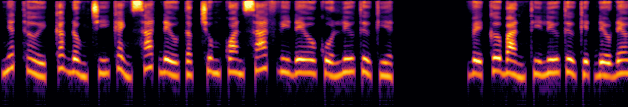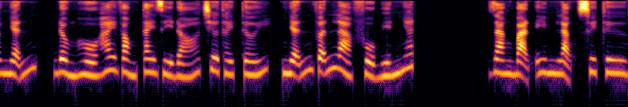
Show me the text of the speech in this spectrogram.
Nhất thời các đồng chí cảnh sát đều tập trung quan sát video của Lưu Từ Kiệt. Về cơ bản thì Lưu Từ Kiệt đều đeo nhẫn, đồng hồ hay vòng tay gì đó chưa thấy tới, nhẫn vẫn là phổ biến nhất. Giang bạn im lặng suy tư,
